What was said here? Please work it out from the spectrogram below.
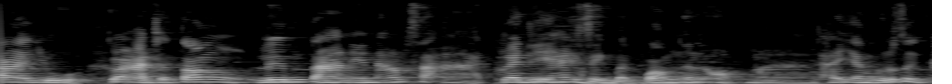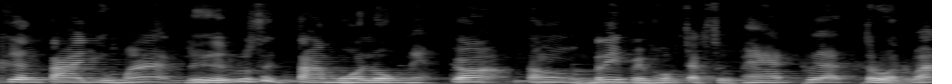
ตาอยู่ ก็อาจจะต้องลืมตาในน้ำสะอาด เพื่อที่ให้สิ่งแปลกปลอมนั้นออกมา ถ้ายังรู้สึกเคืองตาอยู่มาก หรือรู้สึกตามัวลงเนี่ยก็ต้องรีบไปพบจักษุแพทย์ เพื่อตรวจว่า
